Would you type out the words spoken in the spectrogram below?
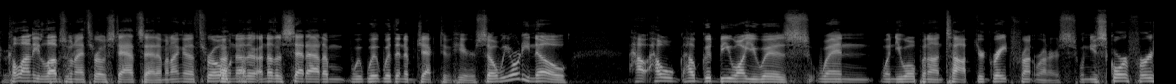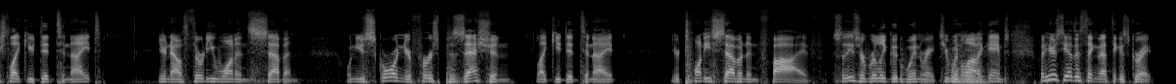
Kalani loves when I throw stats at him, and I'm going to throw another another set at him with, with, with an objective here. So we already know how, how, how good BYU is when when you open on top. You're great front runners. When you score first, like you did tonight, you're now 31 and seven. When you score in your first possession, like you did tonight, you're 27 and five. So these are really good win rates. You win a lot mm-hmm. of games. But here's the other thing that I think is great.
